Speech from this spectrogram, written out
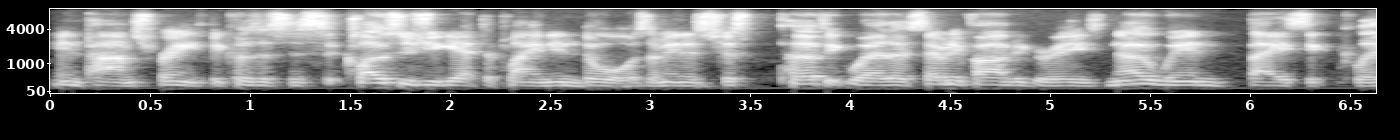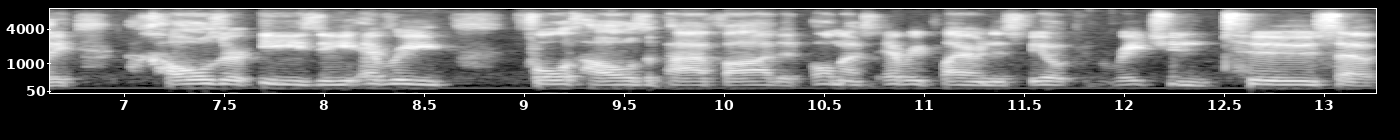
in Palm Springs because it's as close as you get to playing indoors. I mean, it's just perfect weather, 75 degrees, no wind, basically. Holes are easy. Every fourth hole is a par five that almost every player in this field can reach in two. So,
